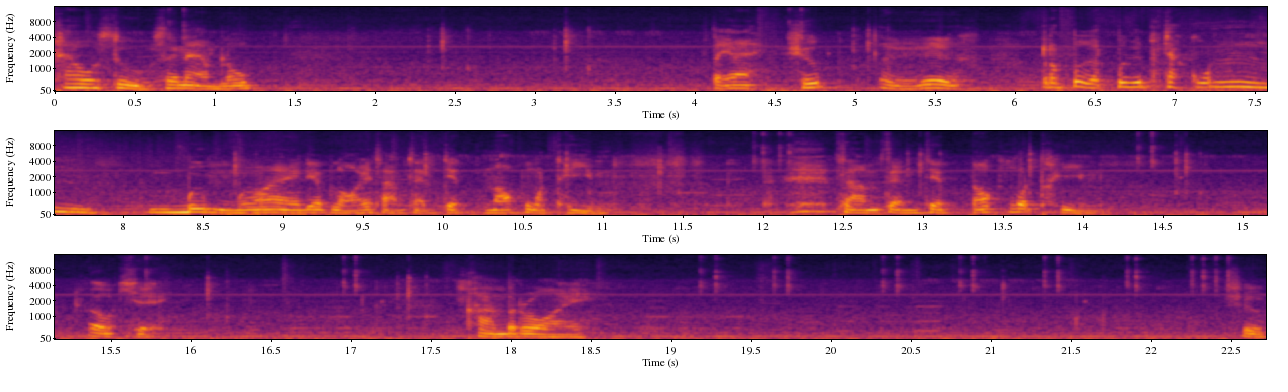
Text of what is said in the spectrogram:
เข้าสู่สนามรบเตะไปชึบเออ ระเบิดปืนจักกลบึ้มเข้าให้เรียบร้อยสามแสนเจ็ดน็อกหมดทีมสามแสนเจ็ดน็อกหมดทีม โอเค คามบรอยชูบ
